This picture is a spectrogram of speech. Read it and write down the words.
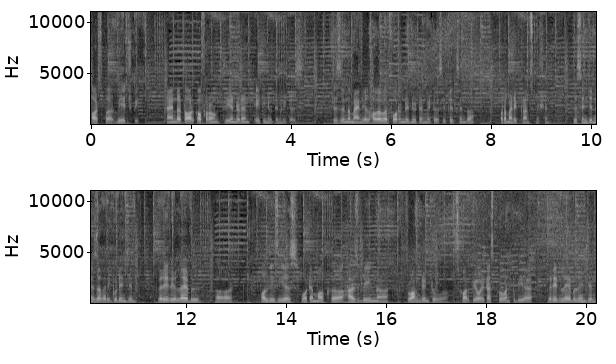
horsepower bhp and a torque of around 380 newton meters. This is in the manual, however 400 newton meters if it's in the automatic transmission. This engine is a very good engine, very reliable. Uh, all these years what mHawk uh, has been uh, plonked into Scorpio, it has proven to be a very reliable engine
